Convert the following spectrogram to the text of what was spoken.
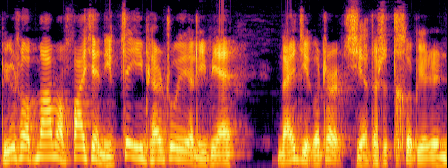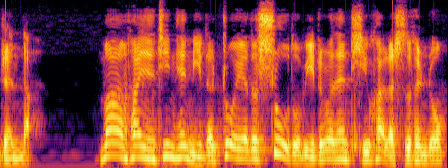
比如说，妈妈发现你这一篇作业里边哪几个字写的是特别认真的。妈妈发现今天你的作业的速度比昨天提快了十分钟。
